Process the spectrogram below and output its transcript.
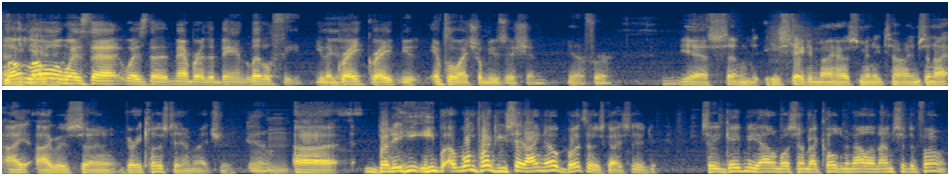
And Lo- he gave Lowell was the was the member of the band Little Feat. You know, Yeah. great great mu- influential musician. You know, for Yes, and he stayed in my house many times, and I I, I was uh, very close to him actually. you know. Mm. Uh, but he, he at one point he said, "I know both those guys." So he gave me Alan Watts' number. I called him, and Alan answered the phone,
